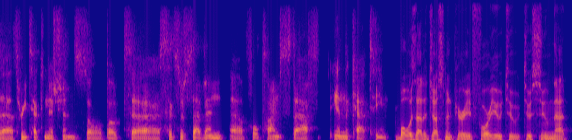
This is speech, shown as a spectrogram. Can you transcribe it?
uh, three technicians. So about uh, six or seven uh, full-time staff in the CAT team. What was that adjustment period for you to to assume that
